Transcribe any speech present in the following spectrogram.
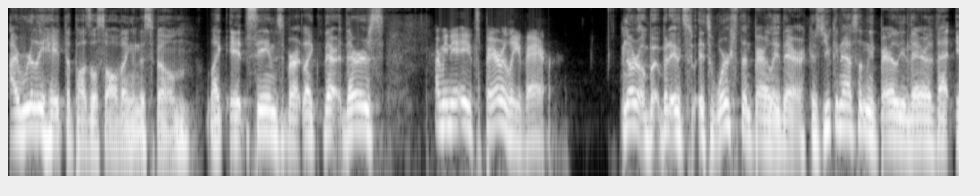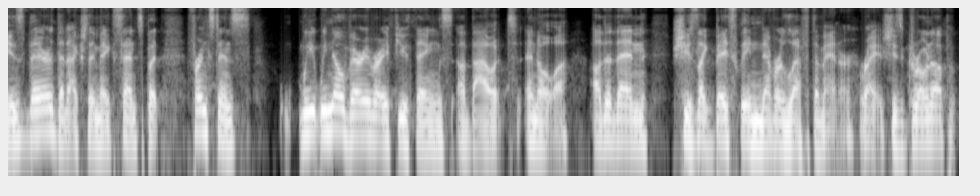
I really hate the puzzle solving in this film. Like it seems very like there, there's. I mean, it's barely there. No, no, but but it's it's worse than barely there because you can have something barely there that is there that actually makes sense. But for instance, we we know very very few things about Enola other than she's like basically never left the manor, right? She's grown up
